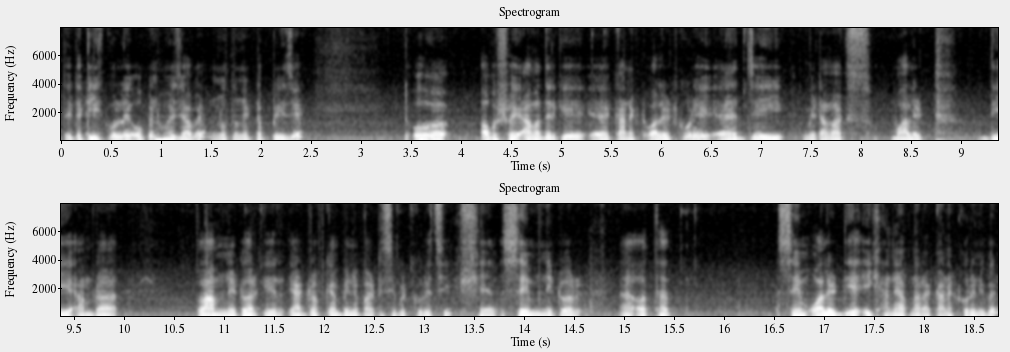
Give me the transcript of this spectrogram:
তো এটা ক্লিক করলে ওপেন হয়ে যাবে নতুন একটা পেজে তো অবশ্যই আমাদেরকে কানেক্ট ওয়ালেট করে যেই মেটামাক্স ওয়ালেট দিয়ে আমরা প্লাম নেটওয়ার্কের এয়ারড্রপ ক্যাম্পেইনে পার্টিসিপেট করেছি সেম নেটওয়ার্ক অর্থাৎ সেম ওয়ালেট দিয়ে এইখানে আপনারা কানেক্ট করে নেবেন।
